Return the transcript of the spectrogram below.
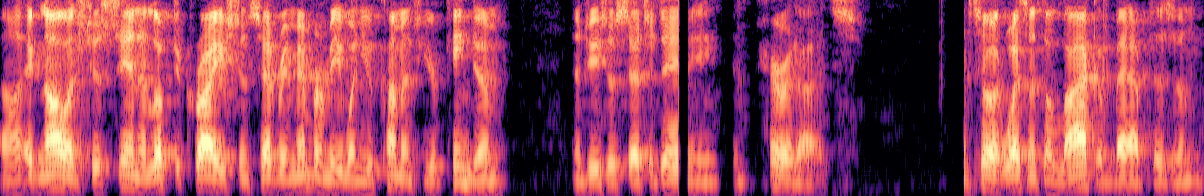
uh, acknowledged his sin and looked to Christ and said, Remember me when you come into your kingdom. And Jesus said, Today, me in paradise. And so it wasn't the lack of baptism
